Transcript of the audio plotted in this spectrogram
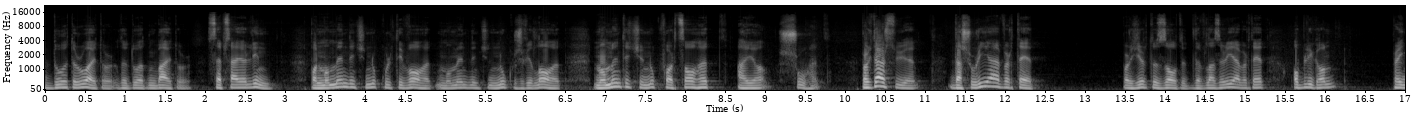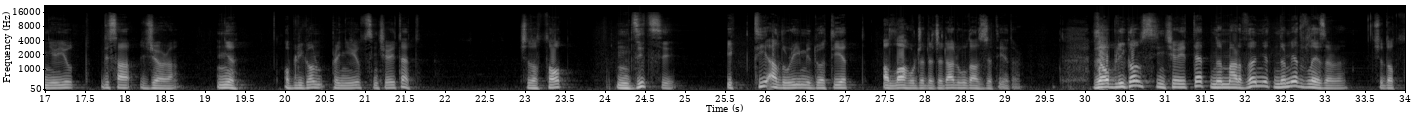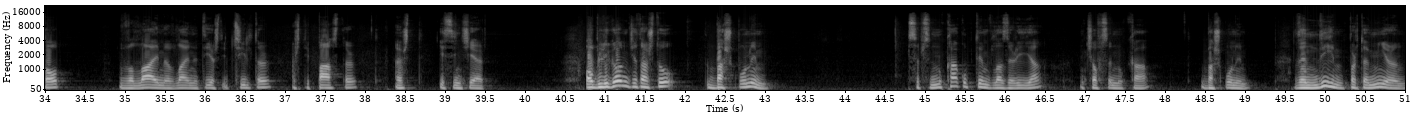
duhet ruajtur dhe duhet mbajtur, sepse ajo lind, por në momentin që nuk kultivohet, në momentin që nuk zhvillohet, në momentin që nuk forcohet, ajo shuhet. Për këtë arsye, dashuria e vërtetë për hir të Zotit dhe vëllazëria e vërtetë obligon prej njeriut disa gjëra. 1. Obligon prej njeriut sinqeritet. Që do të thotë nxitësi i këtij adhurimi duhet të jetë Allahu xhalla xhelaluhu dhe asgjë tjetër. Dhe obligon sinqeritet në marrëdhëniet ndërmjet vëllezërve, që do të thotë vëllai me vëllain e tij është i çiltër, është i pastër, është i sinqertë. Obligon gjithashtu bashkëpunim. Sepse nuk ka kuptim vëllazëria në qoftë se nuk ka bashkëpunim dhe ndihmë për të mirën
